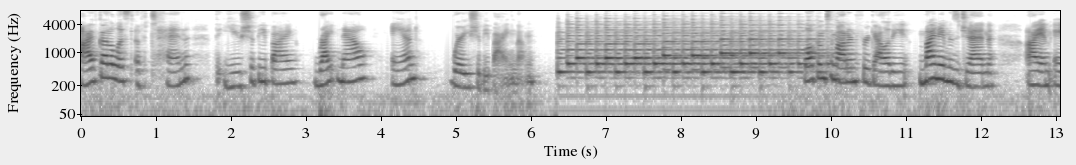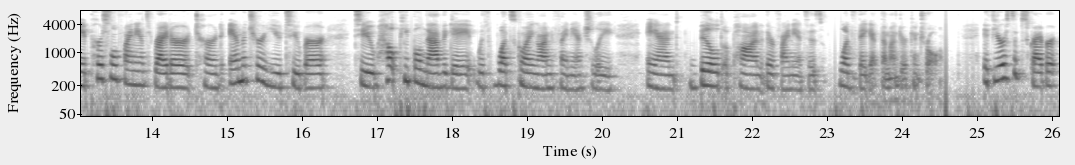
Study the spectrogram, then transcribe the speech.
I've got a list of 10 that you should be buying right now and where you should be buying them. Welcome to Modern Frugality. My name is Jen. I am a personal finance writer turned amateur YouTuber to help people navigate with what's going on financially and build upon their finances once they get them under control. If you're a subscriber,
